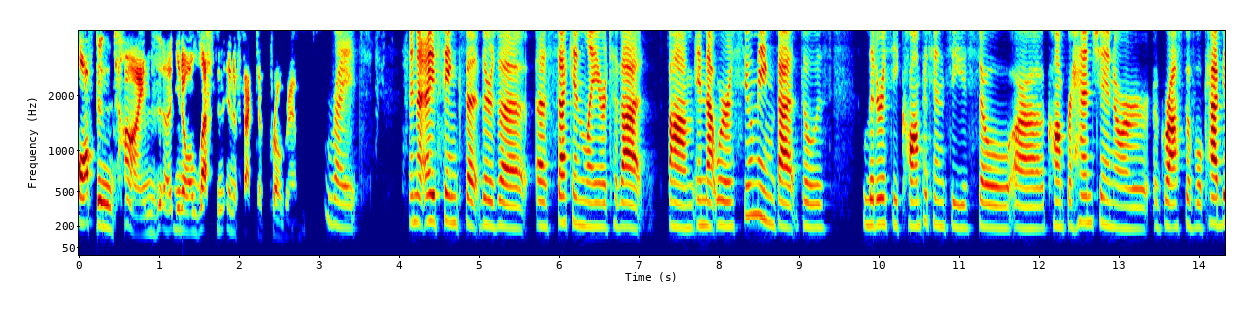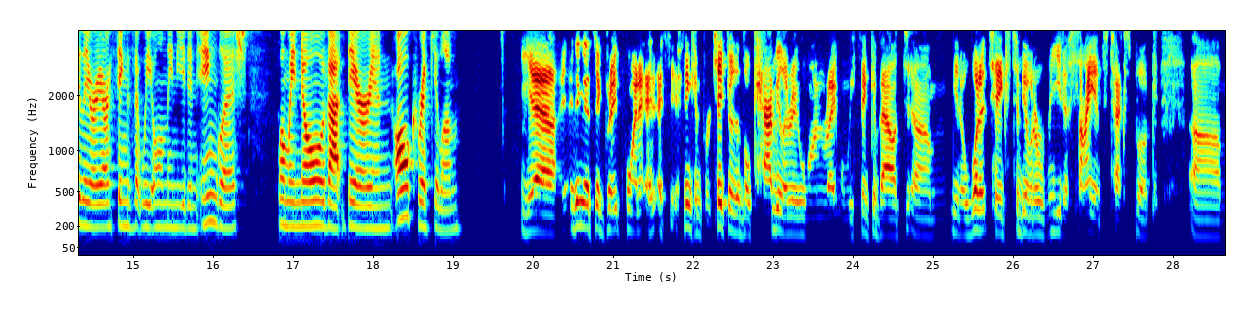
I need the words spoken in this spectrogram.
oftentimes, uh, you know, a less than ineffective program. Right. And I think that there's a, a second layer to that um, in that we're assuming that those literacy competencies, so uh, comprehension or a grasp of vocabulary, are things that we only need in English when we know that they're in all curriculum. Yeah, I think that's a great point. I, th- I, think, in particular, the vocabulary one, right? When we think about, um, you know, what it takes to be able to read a science textbook, um,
